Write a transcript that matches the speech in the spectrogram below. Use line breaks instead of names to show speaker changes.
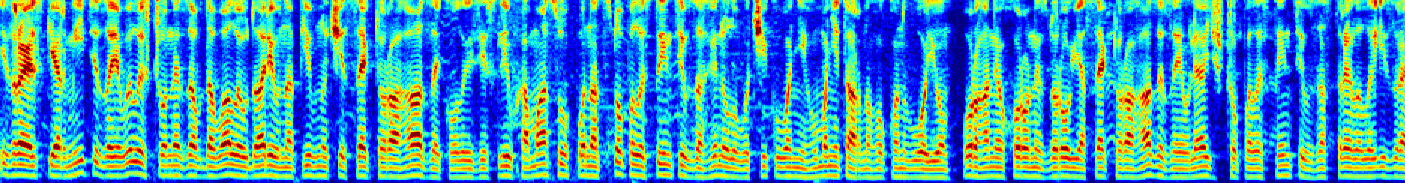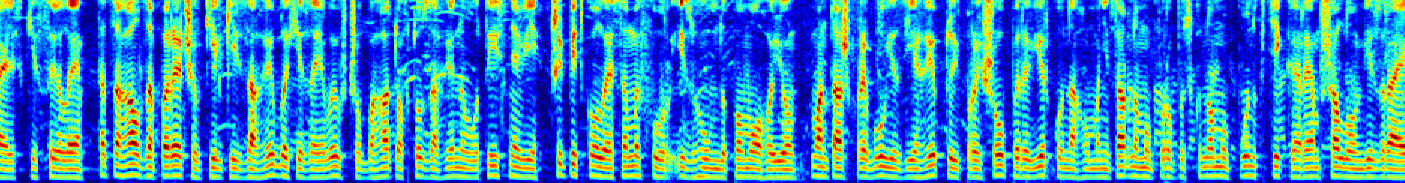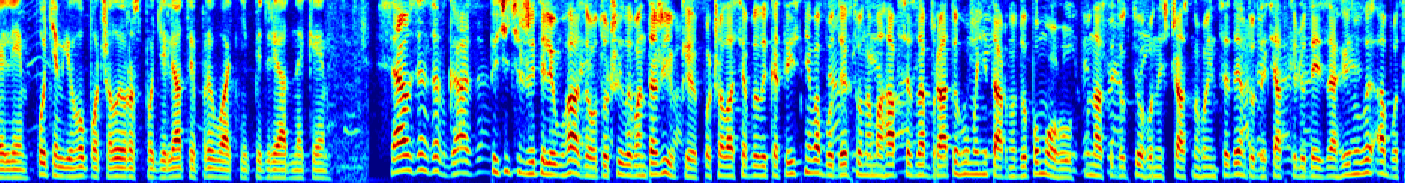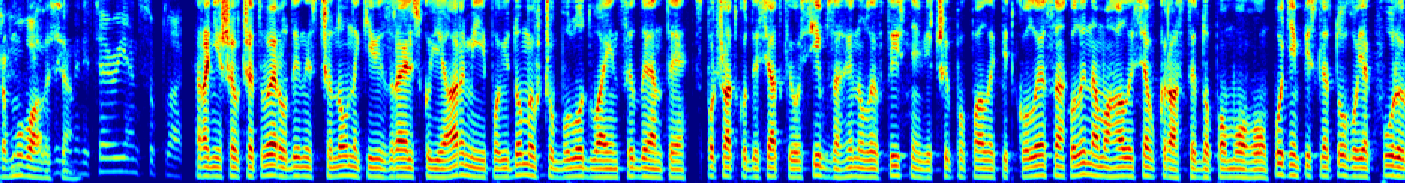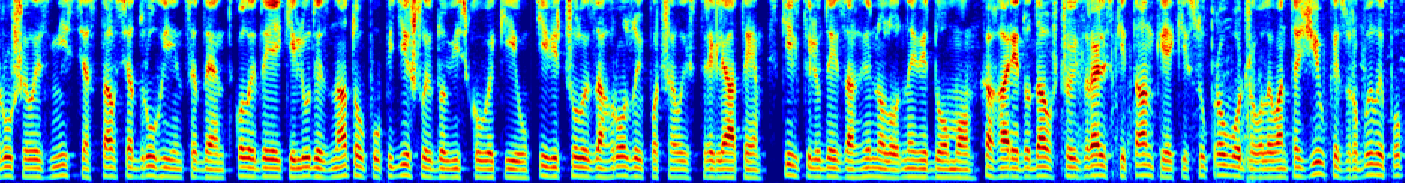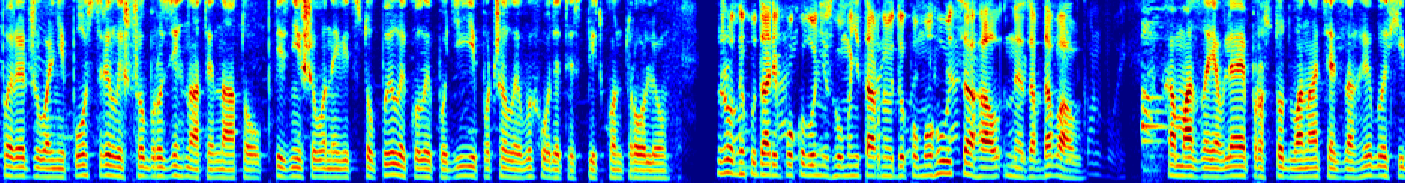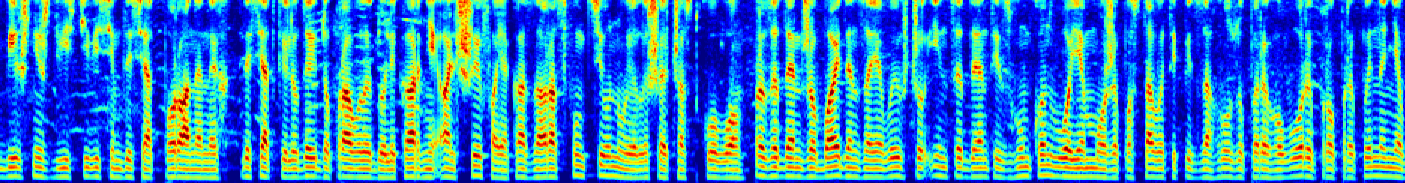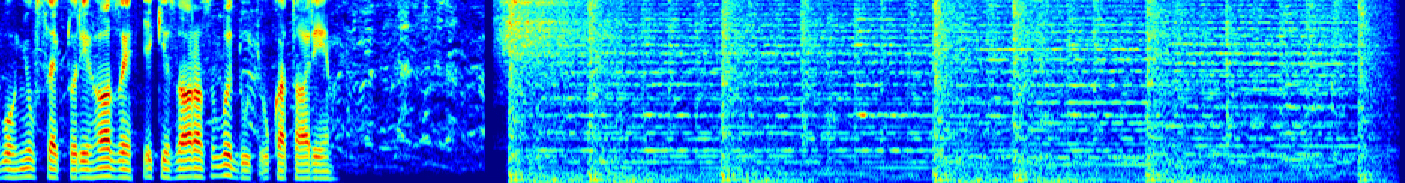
Ізраїльські армійці заявили, що не завдавали ударів на півночі сектора Гази, коли зі слів Хамасу понад 100 палестинців загинуло в очікуванні гуманітарного конвою. Органи охорони здоров'я сектора Гази заявляють, що палестинців застрелили ізраїльські сили. Та Цагал заперечив кількість загиблих і заявив, що багато хто загинув у тисняві чи під колесами фур із гумдопомогою. Вантаж прибув із Єгипту і пройшов перевірку на гуманітарному пропускному пункті Керем Шалом в Ізраїлі. Потім його почали розподіляти приватні підрядники.
Тисячі жителів Гази оточили вантажівки. Почалася велика тиснява, бо дехто намагався забрати гуманітарну допомогу. Унаслідок цього нещасного інциденту десятки людей загинули або травмувалися.
Раніше в четвер один із чиновників ізраїльської армії повідомив, що було два інциденти. Спочатку десятки осіб загинули в тисняві чи попали під колеса, коли намагалися вкрасти допомогу. Потім, після того як фури рушили з місця, стався другий інцидент, коли деякі люди з натовпу підійшли до військовиків. Ті відчули загрозу і почали стріляти. Скільки людей загинуло, невідомо. Хагарі додав, що ізраїльські танки, які супроводжували вантажівки, зробили попереджувальні постріли, щоб розігнати натовп. Пізніше вони відступили, коли події почали виходити з під контролю.
Жодних ударів по колоні з гуманітарною допомогою Цагал не завдавав.
Хамас заявляє про 112 загиблих і більш ніж 280 поранених. Десятки людей доправили до лікарні Аль-Шифа, яка зараз функціонує лише частково. Президент Джо Байден заявив, що інцидент із гумконвоєм може поставити під загрозу переговори про припинення вогню в секторі Гази, які зараз ведуть у Катарі.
